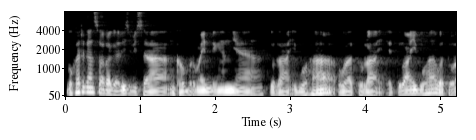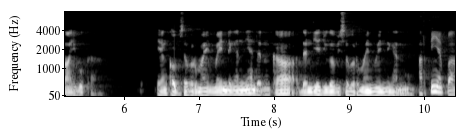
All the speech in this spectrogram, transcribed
Bukan dengan seorang gadis bisa engkau bermain dengannya, tulah ibuha wa tulah eh, ibuha wa tulah ibuka yang kau bisa bermain-main dengannya dan kau dan dia juga bisa bermain-main denganmu. Artinya apa?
